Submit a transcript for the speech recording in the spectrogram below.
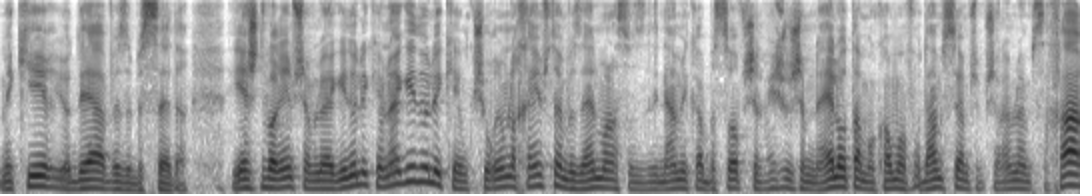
מכיר, יודע, וזה בסדר. יש דברים שהם לא יגידו לי, כי הם לא יגידו לי, כי הם קשורים לחיים שלהם, וזה אין מה לעשות, זו דינמיקה בסוף של מישהו שמנהל אותם, מקום עבודה מסוים, שמשלם להם שכר,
